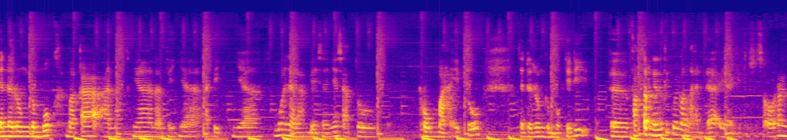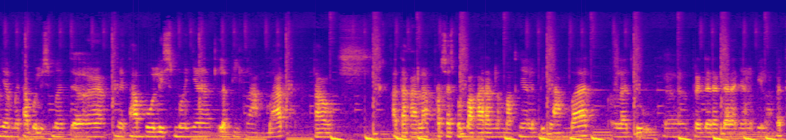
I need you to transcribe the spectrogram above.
cenderung gemuk maka anaknya nantinya adiknya semuanya lah. Biasanya satu rumah itu cenderung gemuk. Jadi e, faktor genetik memang ada ya gitu. Seseorang yang metabolisme e, metabolismenya lebih lambat atau katakanlah proses pembakaran lemaknya lebih lambat laju e, peredaran darahnya lebih lambat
